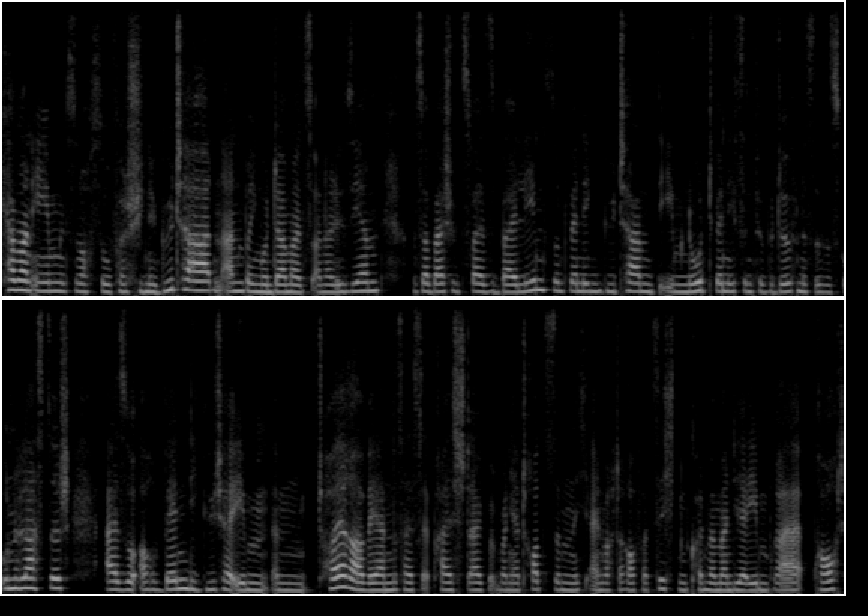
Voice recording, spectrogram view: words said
kann man eben jetzt noch so verschiedene Güterarten anbringen und da mal zu analysieren. Und zwar beispielsweise bei lebensnotwendigen Gütern, die eben notwendig sind für Bedürfnisse, ist es unelastisch. Also auch wenn die Güter eben ähm, teurer werden, das heißt der Preis steigt, wird man ja trotzdem nicht einfach darauf verzichten können, wenn man die ja eben bra braucht.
